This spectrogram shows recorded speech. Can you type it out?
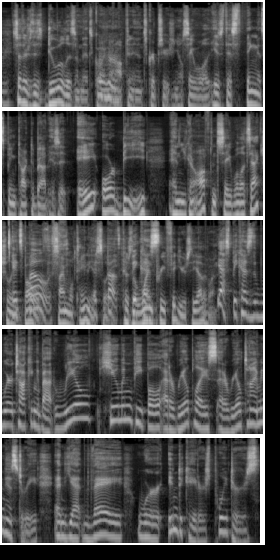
Mm-hmm. so there's this dualism that's going on often in the scriptures, and you'll say, "Well, is this thing that's being talked about is it A or B?" And you can often say, "Well, it's actually It's both, both. simultaneously both, because the one prefigures the other one." Yes, because we're talking about real human people at a real place at a real time in history, and yet they were indicators, pointers.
